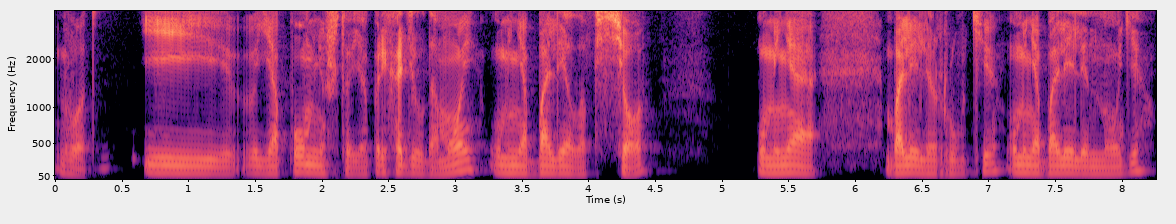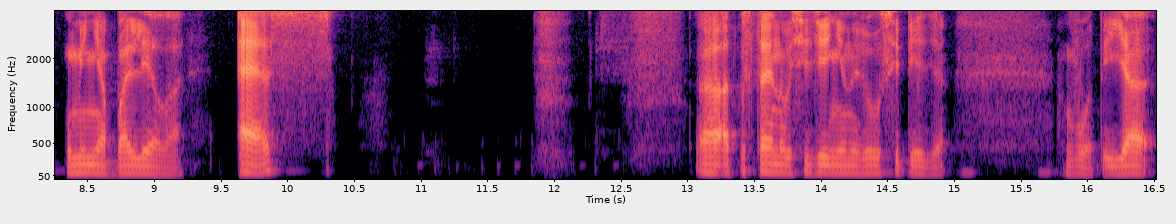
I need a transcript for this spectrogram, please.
Вот. И я помню, что я приходил домой, у меня болело все. У меня болели руки, у меня болели ноги, у меня болела S от постоянного сидения на велосипеде. Вот, и я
